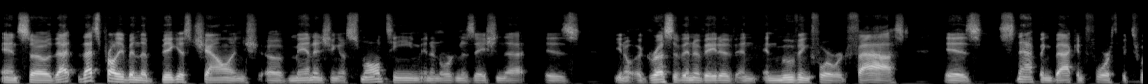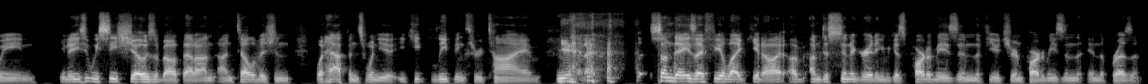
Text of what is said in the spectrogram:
And so that that's probably been the biggest challenge of managing a small team in an organization that is you know aggressive innovative and, and moving forward fast is snapping back and forth between you know we see shows about that on, on television what happens when you, you keep leaping through time. Yeah. I, some days i feel like you know I, am disintegrating because part of me is in the future and part of me is in the, in the present.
